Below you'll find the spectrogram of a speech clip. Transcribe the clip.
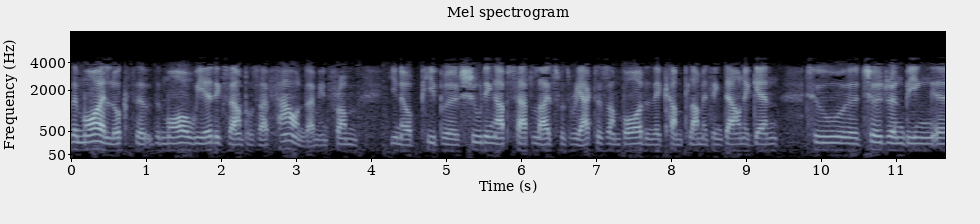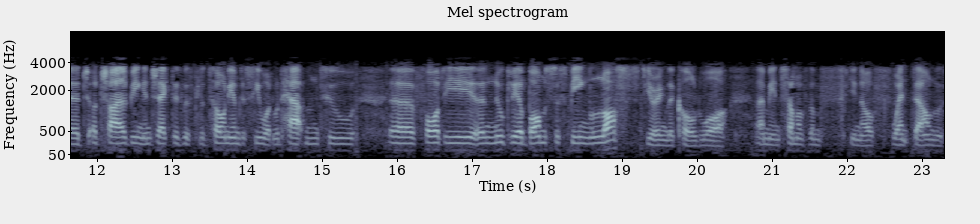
the more I looked, the, the more weird examples I found. I mean, from you know, people shooting up satellites with reactors on board and they come plummeting down again, to uh, children being, uh, a child being injected with plutonium to see what would happen, to uh, 40 uh, nuclear bombs just being lost during the Cold War. I mean, some of them, you know, went down with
